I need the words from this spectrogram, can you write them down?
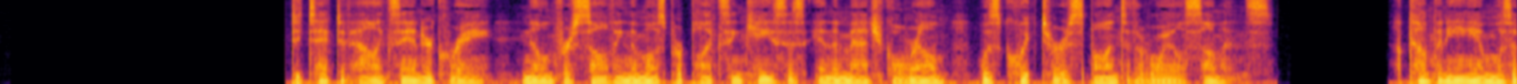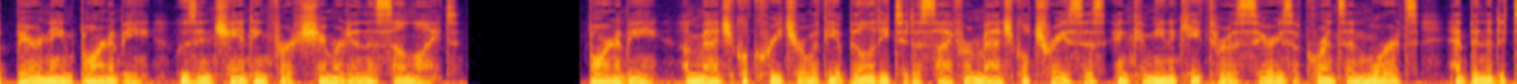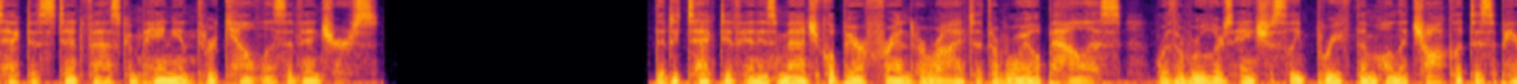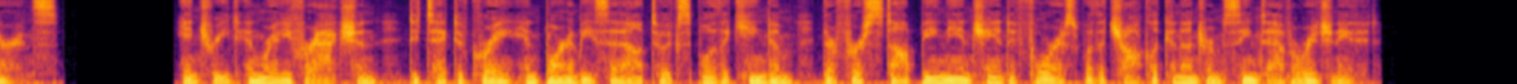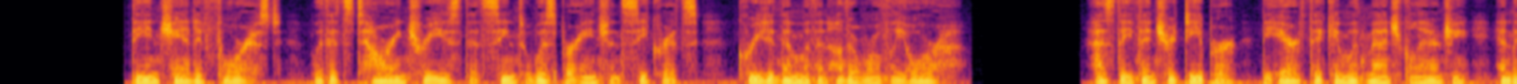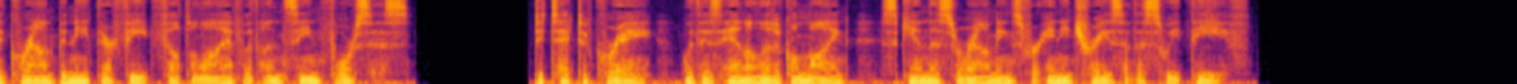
Detective Alexander Gray, known for solving the most perplexing cases in the magical realm, was quick to respond to the royal summons. Accompanying him was a bear named Barnaby, whose enchanting fur shimmered in the sunlight. Barnaby, a magical creature with the ability to decipher magical traces and communicate through a series of grunts and words, had been the detective's steadfast companion through countless adventures. The detective and his magical bear friend arrived at the royal palace, where the rulers anxiously briefed them on the chocolate disappearance. Intrigued and ready for action, Detective Gray and Barnaby set out to explore the kingdom, their first stop being the enchanted forest where the chocolate conundrum seemed to have originated. The enchanted forest, with its towering trees that seemed to whisper ancient secrets, greeted them with an otherworldly aura. As they ventured deeper, the air thickened with magical energy, and the ground beneath their feet felt alive with unseen forces. Detective Gray, with his analytical mind, scanned the surroundings for any trace of the sweet thief.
